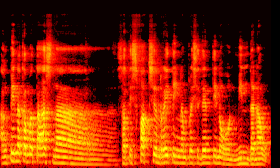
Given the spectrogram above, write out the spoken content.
ang pinakamataas na satisfaction rating ng presidente noon, Mindanao.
